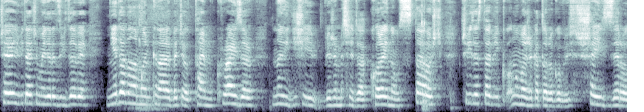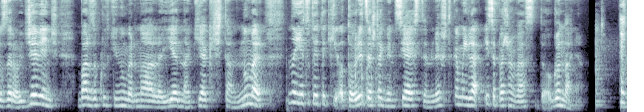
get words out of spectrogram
Cześć, witajcie moi drodzy widzowie. Niedawno na moim kanale leciał Time Chrysler, no i dzisiaj bierzemy się za kolejną starość, czyli zestawik o numerze katalogowym 6009. Bardzo krótki numer, no ale jednak jakiś tam numer. No i jest tutaj taki oto rycerz, tak więc ja jestem Leszt Kamila i zapraszam Was do oglądania. I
